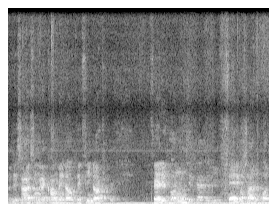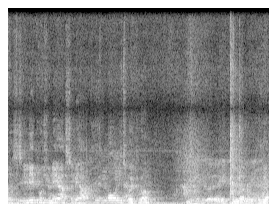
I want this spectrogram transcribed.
Og det er så sådan at komme ind, okay, fint nok, færdigt hånden, færdigt vores egne hånd, så skal vi lige positionere os, så vi har ordentligt tryk på ham. Det er lidt køler, nogle køler.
